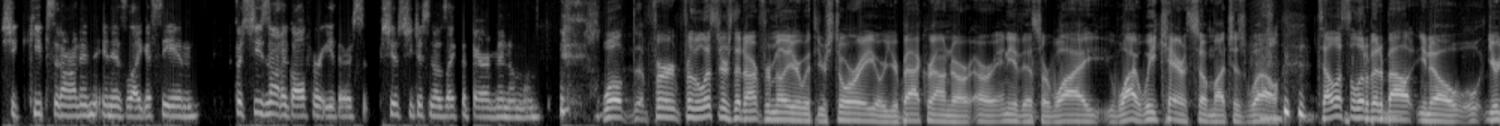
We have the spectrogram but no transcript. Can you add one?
she keeps it on in, in his legacy, and but she's not a golfer either. So she she just knows like the bare minimum. Well, for for the listeners that aren't familiar with your story or your background or, or any of this or why why we care so much as well, tell us a little bit about you know your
